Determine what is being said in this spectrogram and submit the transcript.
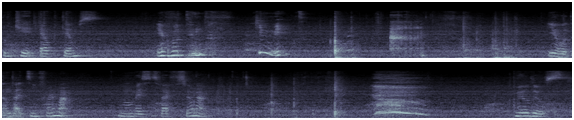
porque é o que temos. Eu vou tentar. Que medo. E eu vou tentar desenformar. Vamos ver se isso vai funcionar. Meu Deus.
